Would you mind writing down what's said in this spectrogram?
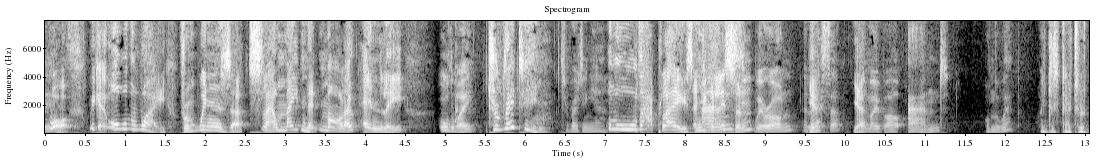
It know what? We go all the way from Windsor, Slough, Maidenhead, Marlow, Henley All the way to Reading. to Reading, yeah. All that place, and you can And listen. We're on Alexa, yeah. on mobile, and on the web. We just go to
